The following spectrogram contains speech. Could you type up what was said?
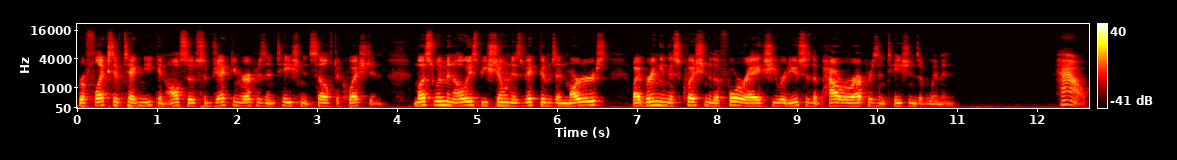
reflexive technique and also subjecting representation itself to question. Must women always be shown as victims and martyrs? By bringing this question to the foray, she reduces the power representations of women. How?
